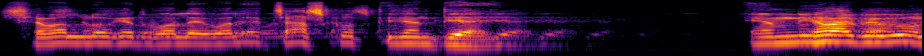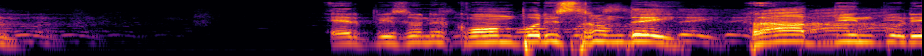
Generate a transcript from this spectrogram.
সেবার লোকের বলে বলে, চাষ করতে জানতে হয় এমনি হয় বেগুন। এর পিছনে কম পরিশ্রম দেই, রাত দিন পড়ে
